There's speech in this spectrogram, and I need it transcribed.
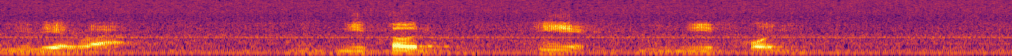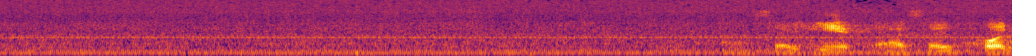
นี่เรียกว่า มันมีต้นเหตุมันมีผลศัยเหตุอาศัยผล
